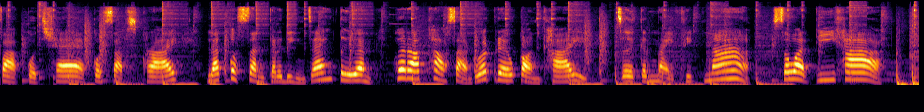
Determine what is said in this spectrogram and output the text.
ฝากกดแชร์ กด subscribe และกดสั่นกระดิ่งแจ้งเตือน เพื่อรับข่าวสารรวดเร็วก่อนใคร เจอกันใหม่คลิปหน้า สวัสดีค่ะ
